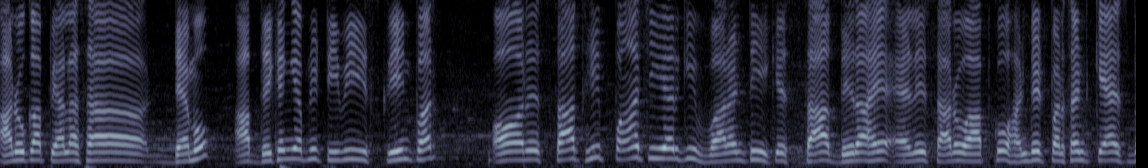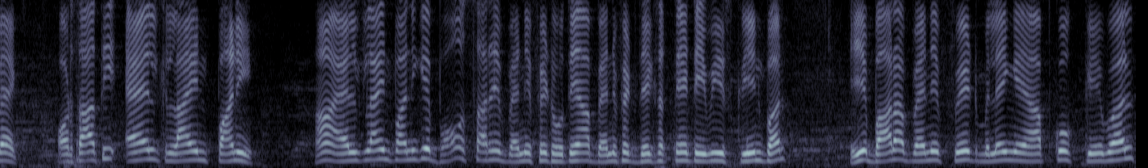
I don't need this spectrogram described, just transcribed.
आर ओ का प्यारा सा डेमो। आप देखेंगे अपनी टीवी स्क्रीन पर और साथ ही पाँच ईयर की वारंटी के साथ दे रहा है एल एस आर ओ आपको 100 परसेंट कैशबैक और साथ ही एल्कलाइन पानी। हाँ एल्कलाइन पानी के बहुत सारे बेनिफिट होते हैं, आप बेनिफिट देख सकते हैं टीवी स्क्रीन पर। ये 12 बेनिफिट मिलेंगे आपको केवल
